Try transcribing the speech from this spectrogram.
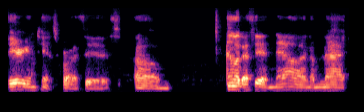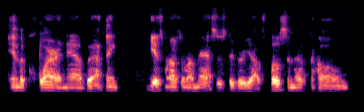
very intense process. Um, and like I said, now, and I'm not in the choir now, but I think yes, when I was doing my master's degree, I was close enough to home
